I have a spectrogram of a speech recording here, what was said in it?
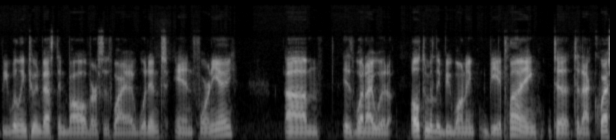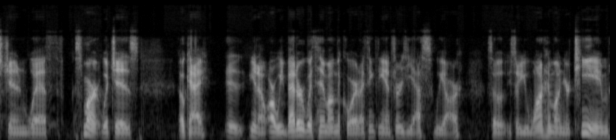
be willing to invest in Ball versus why I wouldn't in Fournier um, is what I would ultimately be wanting be applying to to that question with Smart, which is okay. i- you know, are we better with him on the court? I think the answer is yes, we are. So so you want him on your team,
